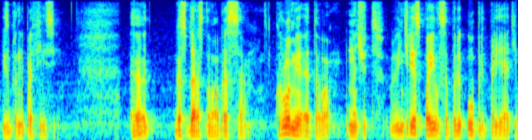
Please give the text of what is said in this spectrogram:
избранной профессией э, государственного образца. Кроме этого, значит, интерес появился при- у предприятий.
